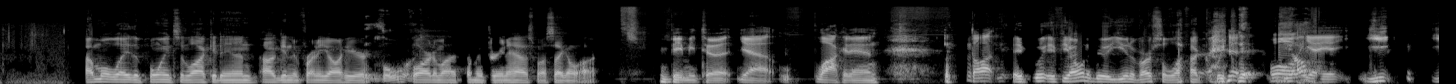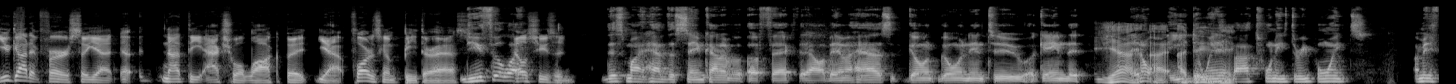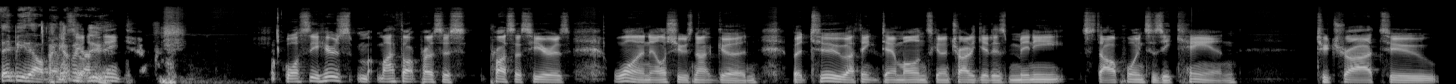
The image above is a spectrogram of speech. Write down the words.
I'm going to lay the points and lock it in. I'll get in front of y'all here. Florida minus 23 and a half is my second lock. Beat me to it. Yeah, lock it in. Thought if if you want to do a universal lock, we well, yeah, yeah, you you got it first, so yeah, uh, not the actual lock, but yeah, Florida's going to beat their ass. Do you feel like LSU's a this might have the same kind of effect that Alabama has going going into a game that yeah they don't I, need I to do, win Nick. it by twenty three points. I mean, if they beat Alabama, I, I think. Well, see, here's my thought process process here is one, LSU is not good, but two, I think Dan Mullen's going to try to get as many style points as he can to try to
